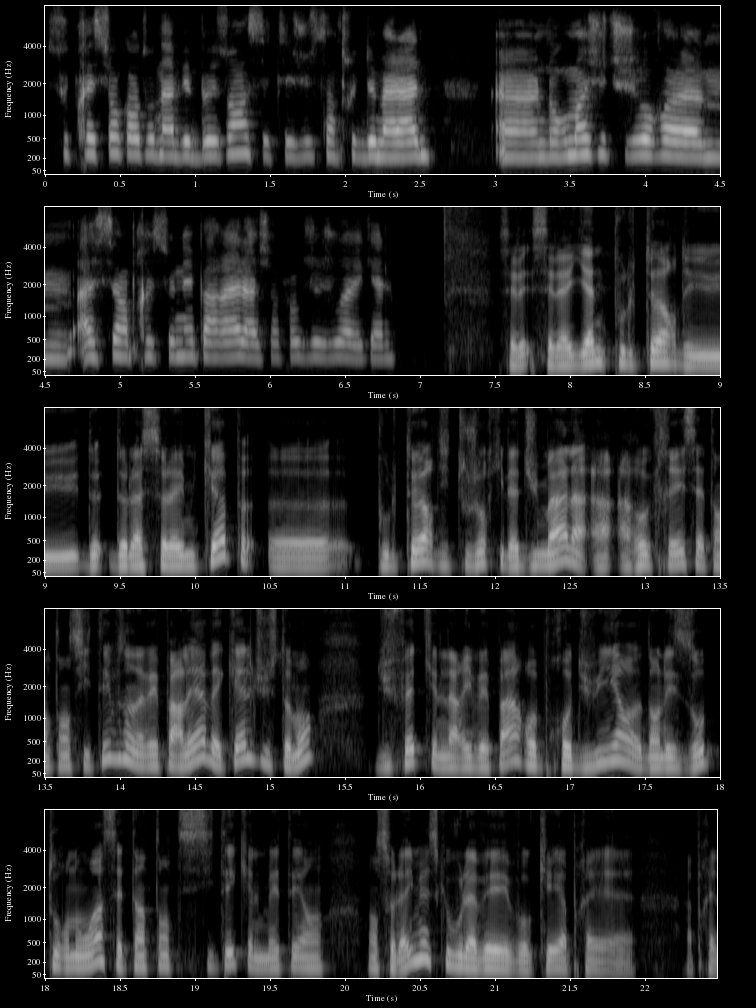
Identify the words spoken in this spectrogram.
sous pression quand on avait besoin, c'était juste un truc de malade. donc moi, je suis toujours assez impressionnée par elle à chaque fois que je joue avec elle. C'est la Yann Poulter du, de, la Solheim Cup. Poulter dit toujours qu'il a du mal à, recréer cette intensité. Vous en avez parlé avec elle justement du fait qu'elle n'arrivait pas à reproduire dans les autres tournois cette intensité qu'elle mettait en, en Solheim. Est-ce que vous l'avez évoqué après, après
